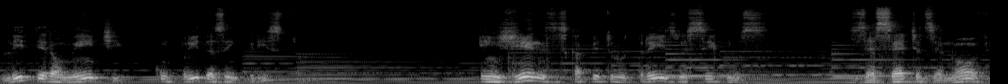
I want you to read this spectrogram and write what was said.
literalmente cumpridas em Cristo? Em Gênesis capítulo 3, versículos 17 a 19,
